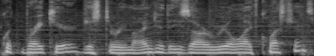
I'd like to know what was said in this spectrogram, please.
quick break here just to remind you these are real life questions.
